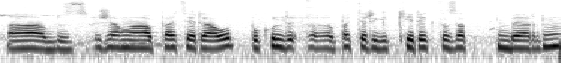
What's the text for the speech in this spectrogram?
біз жаңа пәтер алып бүкіл пәтерге керекті заттың бәрін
